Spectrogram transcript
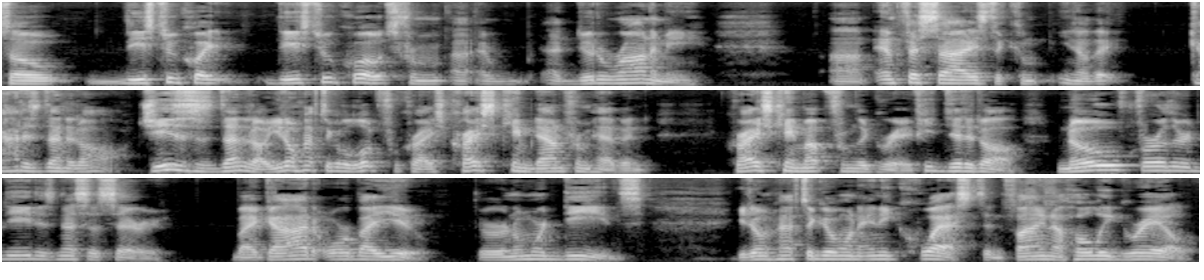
So these two these two quotes from uh, uh, Deuteronomy uh, emphasize the you know that God has done it all. Jesus has done it all. You don't have to go look for Christ. Christ came down from heaven. Christ came up from the grave. He did it all. No further deed is necessary by God or by you. There are no more deeds. You don't have to go on any quest and find a holy grail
